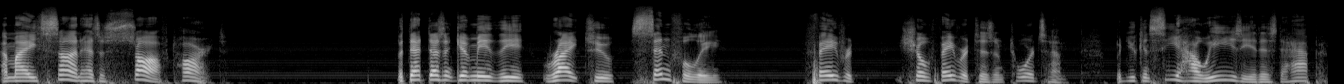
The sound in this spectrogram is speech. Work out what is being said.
And my son has a soft heart. But that doesn't give me the right to sinfully show favoritism towards him. But you can see how easy it is to happen.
